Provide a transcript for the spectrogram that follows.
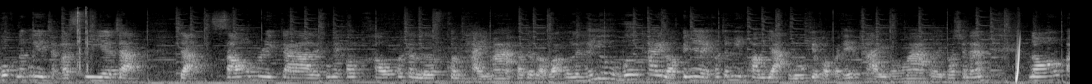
พวกนักเรียนจากรัสเซียจาก จากเซาท์อเมริกาอะไรพวกนี้เขาเขาเขาจะเลิฟคนไทยมากเขาจะแบบว่าเออเฮ้ยอยู่เมืองไทยเหรอเป็นยังไงเขาจะมีความอยากรู้เกี่ยวกับประเทศไทยมากๆเลย เพราะฉะนั้นน้องไป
